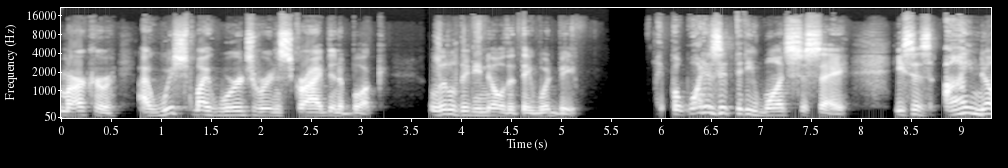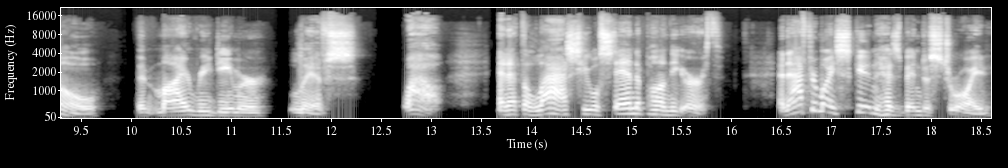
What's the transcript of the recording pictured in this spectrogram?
marker. I wish my words were inscribed in a book. Little did he know that they would be. But what is it that he wants to say? He says, I know that my Redeemer lives. Wow. And at the last, he will stand upon the earth. And after my skin has been destroyed,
